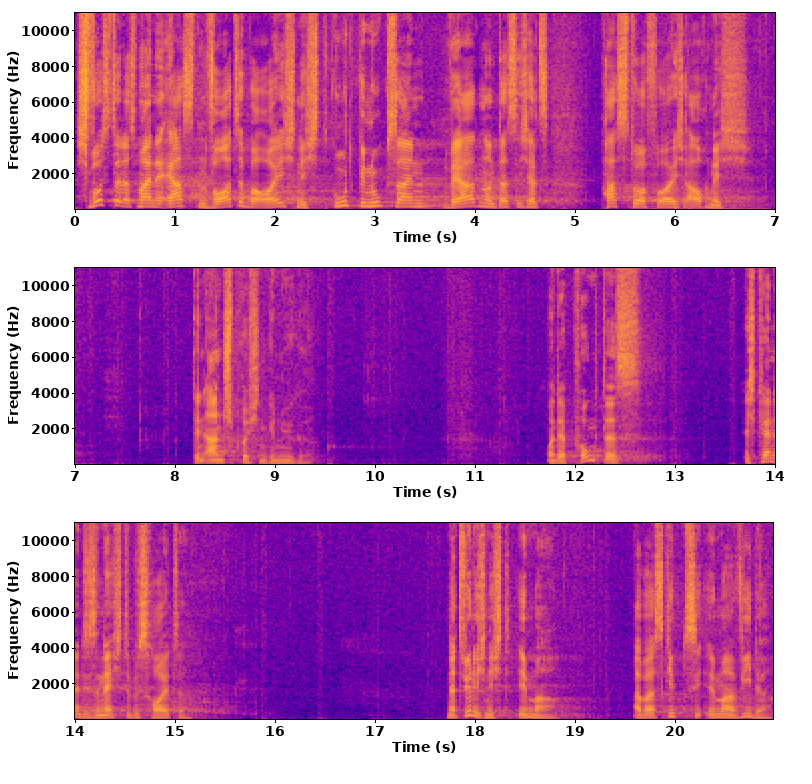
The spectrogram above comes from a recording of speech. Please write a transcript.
Ich wusste, dass meine ersten Worte bei euch nicht gut genug sein werden und dass ich als Pastor für euch auch nicht den Ansprüchen genüge. Und der Punkt ist, ich kenne diese Nächte bis heute. Natürlich nicht immer, aber es gibt sie immer wieder.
